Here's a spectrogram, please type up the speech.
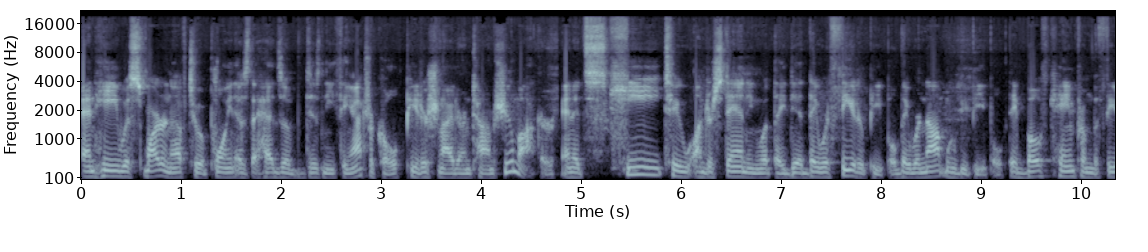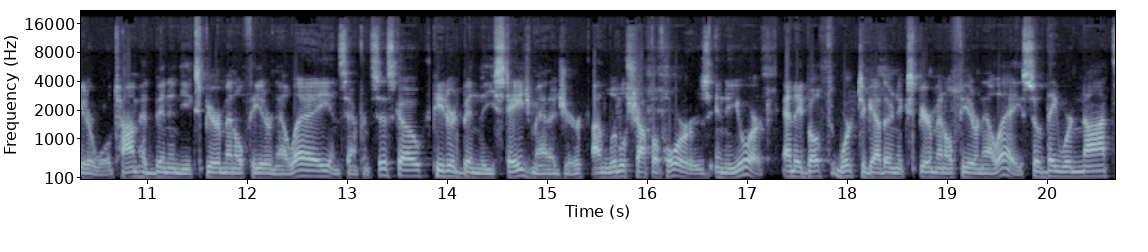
And he was smart enough to appoint as the heads of Disney Theatrical Peter Schneider and Tom Schumacher. And it's key to understanding what they did. They were theater people, they were not movie people. They both came from the theater world. Tom had been in the experimental theater in LA and San Francisco. Peter had been the stage manager on Little Shop of Horrors in New York. And they both worked together in experimental theater in LA. So they were not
